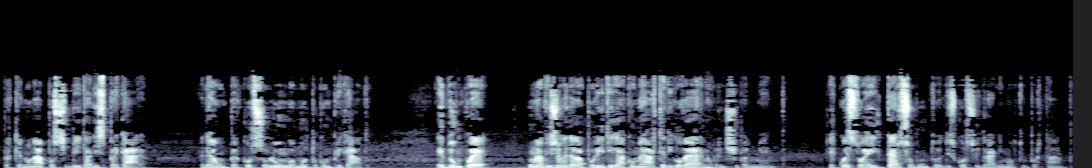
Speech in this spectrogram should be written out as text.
perché non ha possibilità di sprecare ed è un percorso lungo e molto complicato. E dunque una visione della politica come arte di governo principalmente. E questo è il terzo punto del discorso di Draghi, molto importante.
